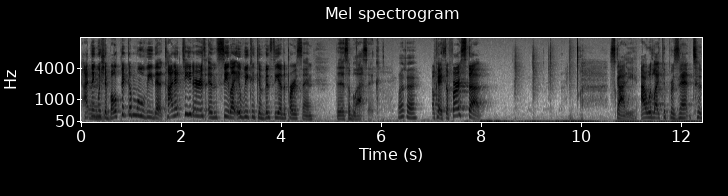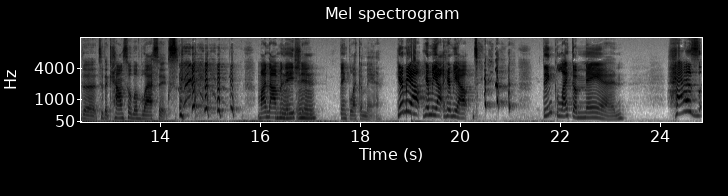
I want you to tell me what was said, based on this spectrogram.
I think we should both pick a movie that kind of teeters and see like if we can convince the other person that it's a classic. okay. Okay, so first up, Scotty, I would like to present to the to the Council of Classics my nomination. Think like a man. Hear me out. Hear me out. Hear me out. Think like a man has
